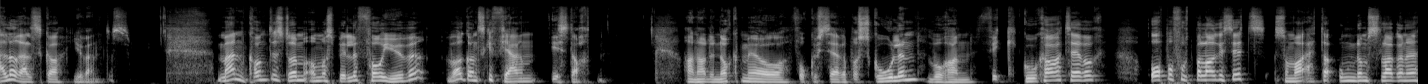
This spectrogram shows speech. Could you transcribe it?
eller elska Juventus. Men Contes drøm om å spille for Juve var ganske fjern i starten. Han hadde nok med å fokusere på skolen, hvor han fikk gode karakterer, og på fotballaget sitt, som var et av ungdomslagene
